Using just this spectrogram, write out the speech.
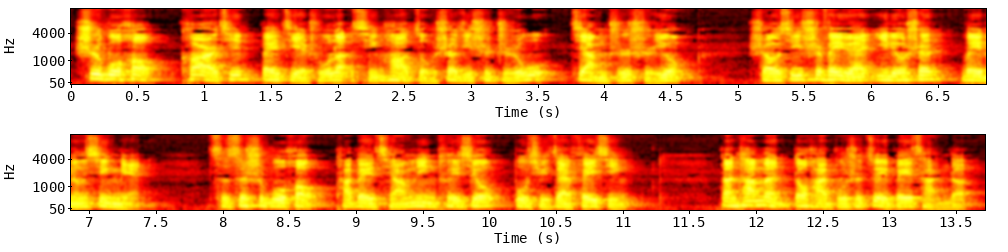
事故后，科尔钦被解除了型号总设计师职务，降职使用。首席试飞员伊留申未能幸免。此次事故后，他被强令退休，不许再飞行。但他们都还不是最悲惨的，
